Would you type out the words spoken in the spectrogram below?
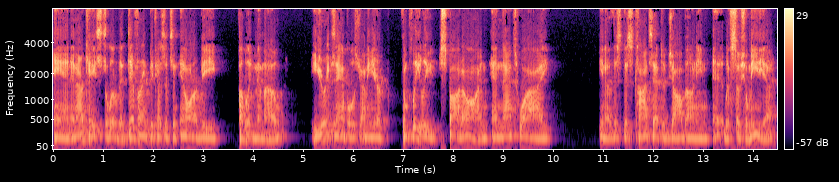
And in our case, it's a little bit different because it's an NLRB public memo. Your examples, I mean, you're completely spot on. And that's why, you know, this, this concept of jawboning eh, with social media,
